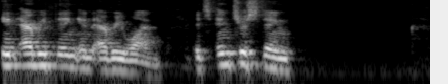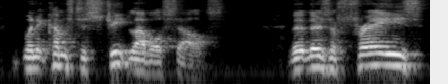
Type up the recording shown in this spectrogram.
in everything and everyone. It's interesting when it comes to street level selves. There's a phrase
